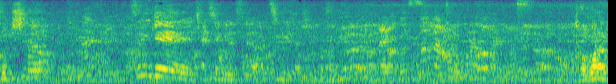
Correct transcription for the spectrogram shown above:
보기 싫어요? 쓴게 잘생겼어요? 안쓴게 잘생겼어요? 저거랑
